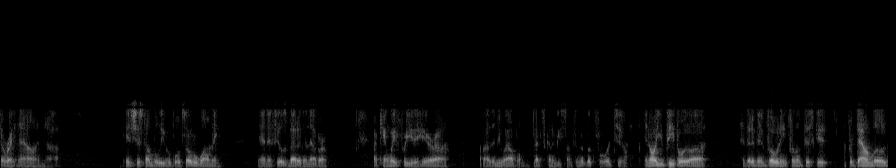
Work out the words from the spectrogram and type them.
to right now, and uh, it's just unbelievable. It's overwhelming, and it feels better than ever. I can't wait for you to hear uh, uh, the new album. That's going to be something to look forward to. And all you people uh, that have been voting for Limp Bizkit for download,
